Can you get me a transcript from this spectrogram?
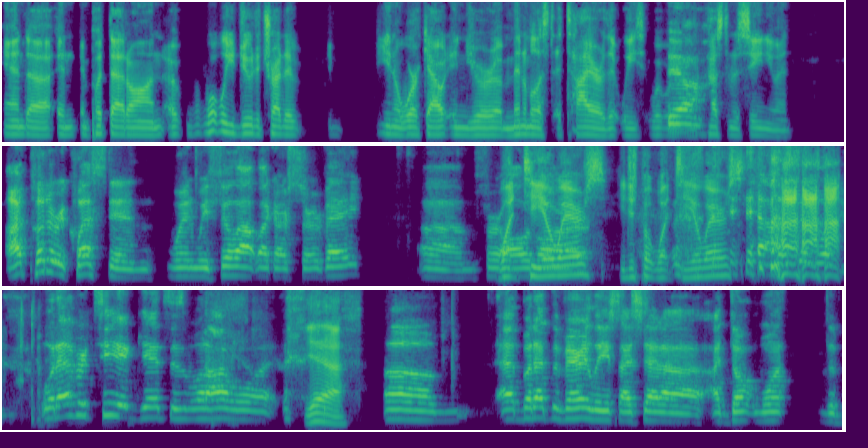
and uh and and put that on? Uh, what will you do to try to you know work out in your uh, minimalist attire that we we're Yeah. accustomed to seeing you in? I put a request in when we fill out like our survey um, for What Tia our- wears? You just put what Tia wears? yeah, what, whatever Tia gets is what I want. yeah. Um, uh, but at the very least, I said uh, I don't want the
